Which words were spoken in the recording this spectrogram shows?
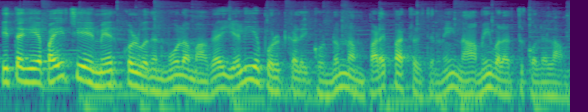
இத்தகைய பயிற்சியை மேற்கொள்வதன் மூலமாக எளிய பொருட்களை கொண்டும் நம் படைப்பாற்றல் திறனை நாமே வளர்த்து கொள்ளலாம்.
